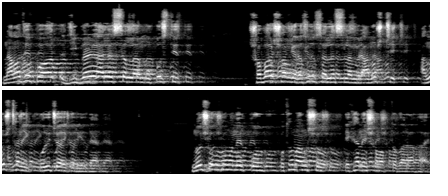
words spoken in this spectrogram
নামাজের পর জিব্রাইল আলাইসাল্লাম উপস্থিত সবার সঙ্গে রাসূল সাল্লাহ সাল্লামের আনুষ্ঠানিক পরিচয় করিয়ে দেন। নৈশ ভ্রমণের প্রথমাংশ এখানে সমাপ্ত করা হয়।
